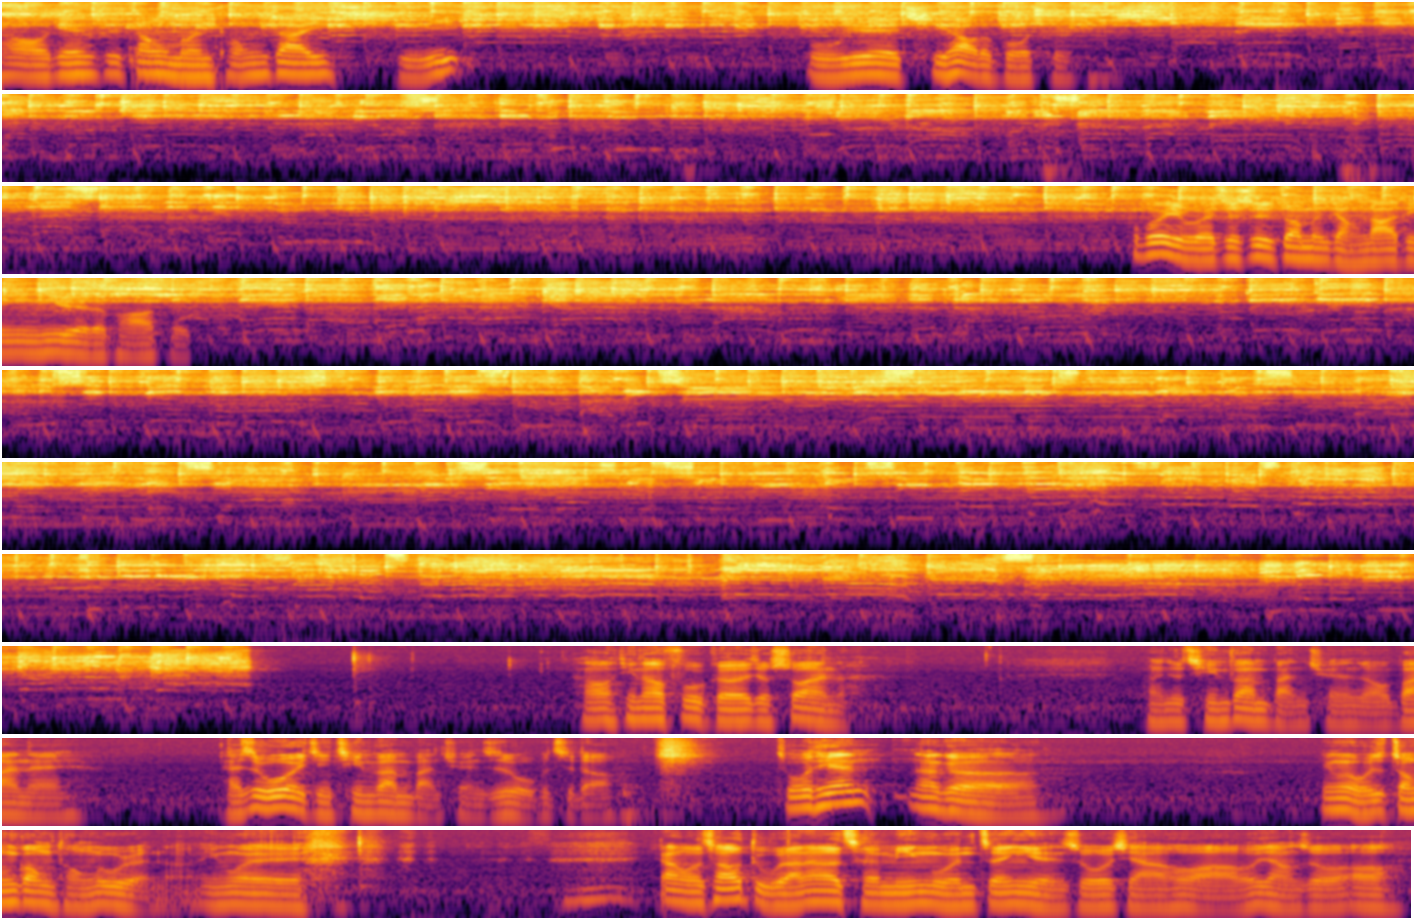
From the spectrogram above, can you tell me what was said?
家好，今天是当我们同在一起，五月七号的播出。会不会以为这是专门讲拉丁音乐的好，听到副歌就算了，反正就侵犯版权怎么办呢？还是我已经侵犯版权，只是我不知道。昨天那个，因为我是中共同路人啊，因为 让我超堵了那个陈明文睁眼说瞎话，我想说哦，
